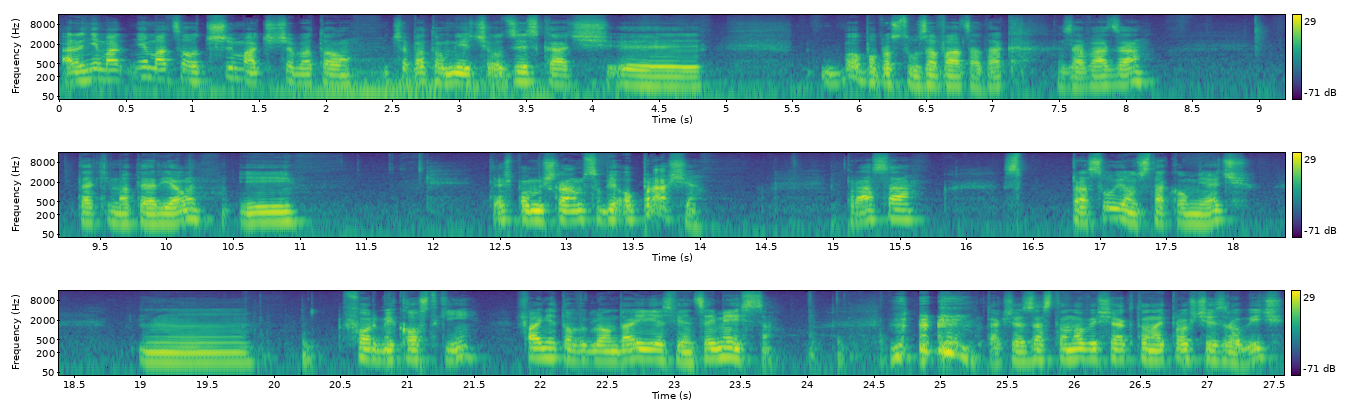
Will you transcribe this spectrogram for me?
Ale nie ma, nie ma co trzymać, trzeba to, trzeba to mieć, odzyskać, y, bo po prostu zawadza, tak? Zawadza taki materiał i też pomyślałem sobie o prasie. Prasa, prasując taką miedź mm, w formie kostki, fajnie to wygląda i jest więcej miejsca. Także zastanowię się, jak to najprościej zrobić.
